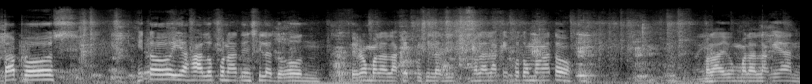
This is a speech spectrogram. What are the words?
Tapos, ito, ihahalo po natin sila doon. Pero malalaki po sila. Malalaki po tong mga to. Malayong malalaki yan.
